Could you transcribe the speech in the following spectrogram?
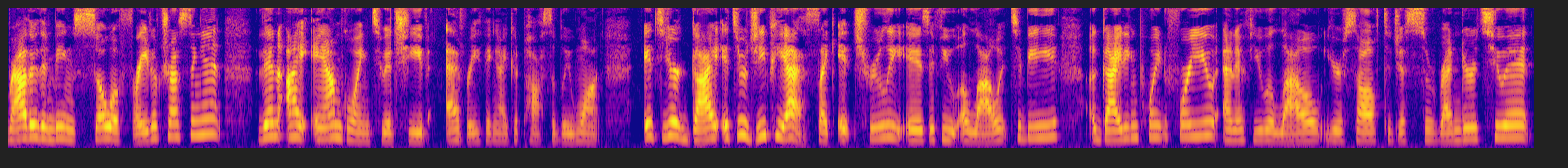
rather than being so afraid of trusting it, then I am going to achieve everything I could possibly want. It's your guide, it's your GPS. Like it truly is if you allow it to be a guiding point for you and if you allow yourself to just surrender to it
